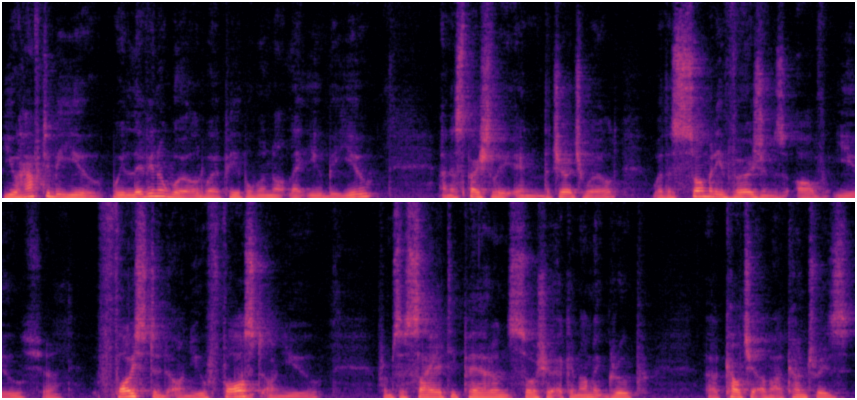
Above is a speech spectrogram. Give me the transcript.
you have to be you. We live in a world where people will not let you be you, and especially in the church world, where there's so many versions of you Sure. foisted on you, forced on you from society, parents, socio-economic group, uh, culture of our countries,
